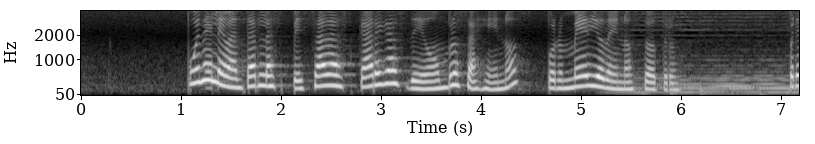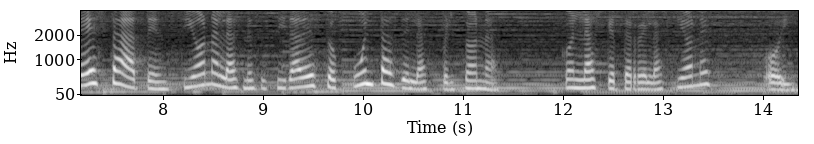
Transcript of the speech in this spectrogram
Puede levantar las pesadas cargas de hombros ajenos por medio de nosotros. Presta atención a las necesidades ocultas de las personas con las que te relaciones hoy.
